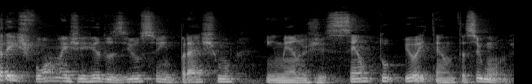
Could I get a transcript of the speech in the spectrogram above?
três formas de reduzir o seu empréstimo em menos de 180 segundos.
